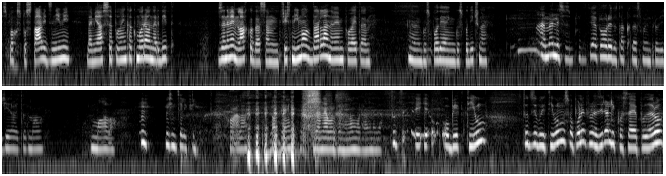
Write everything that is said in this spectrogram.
sploh spostaviti z njimi, da jim jaz vse povem, kako morajo narediti. Zdaj ne vem, lahko da sem čist mimo vdarla, ne vem, povejte, gospodje in gospodične. Ne, meni se da je bilo v redu tako, da smo improvizirali tudi malo. Malo. Mislim, cel film. Hvala. Okay. Zdaj ne bom zanimala moralnega. Tudi e, e, objektiv, tudi z objektivom smo pol improvizirali, ko se je podaril.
